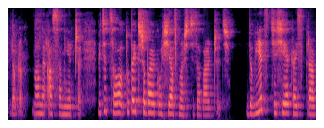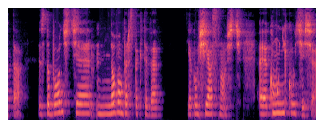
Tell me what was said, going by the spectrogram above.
Dobra, mamy asa mieczy. Wiecie co? Tutaj trzeba jakąś jasność zawalczyć. Dowiedzcie się, jaka jest prawda zdobądźcie mm, nową perspektywę, jakąś jasność, e, komunikujcie się.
